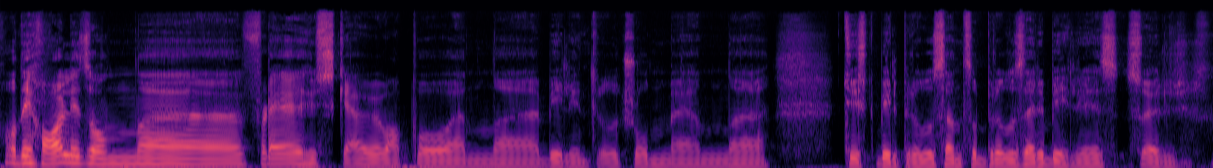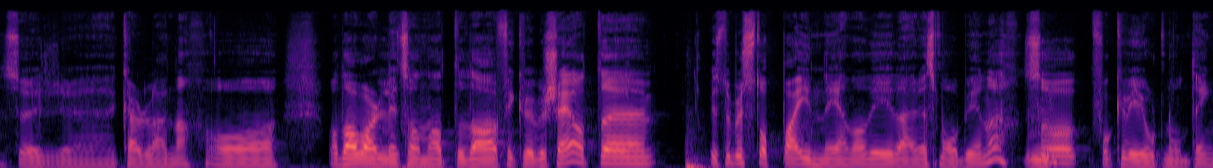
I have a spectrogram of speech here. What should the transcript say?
og de har litt sånn eh, For det husker jeg jo var på en eh, bilintroduksjon med en eh, tysk bilprodusent som produserer biler i Sør- Sør-Carolina. og, og da var det litt sånn at da fikk vi beskjed at hvis du blir stoppa inne i en av de der småbyene, så får ikke vi gjort noen ting.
